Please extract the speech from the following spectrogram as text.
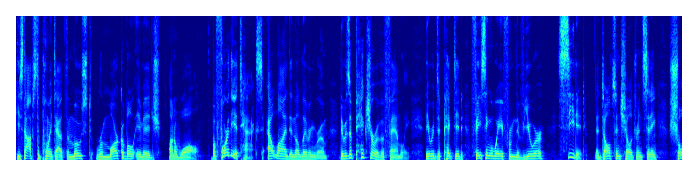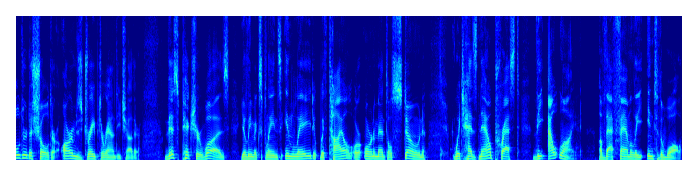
he stops to point out the most remarkable image on a wall. Before the attacks, outlined in the living room, there was a picture of a family. They were depicted facing away from the viewer, seated, adults and children sitting shoulder to shoulder, arms draped around each other. This picture was, Yalim explains, inlaid with tile or ornamental stone, which has now pressed the outline of that family into the wall.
